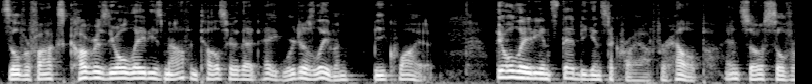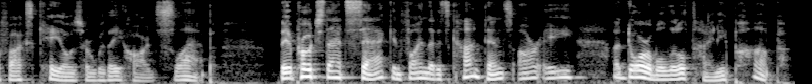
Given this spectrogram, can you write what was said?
Silver Fox covers the old lady's mouth and tells her that, hey, we're just leaving, be quiet. The old lady instead begins to cry out for help, and so Silver Fox KOs her with a hard slap. They approach that sack and find that its contents are a adorable little tiny pup.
